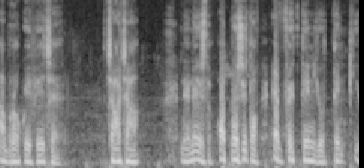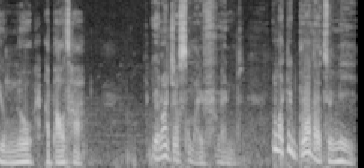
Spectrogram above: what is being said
Abrokwefiche, Cha-Cha. Nene is the opposite of everything you think you know about her. You're not just my friend. You're like a brother to me.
